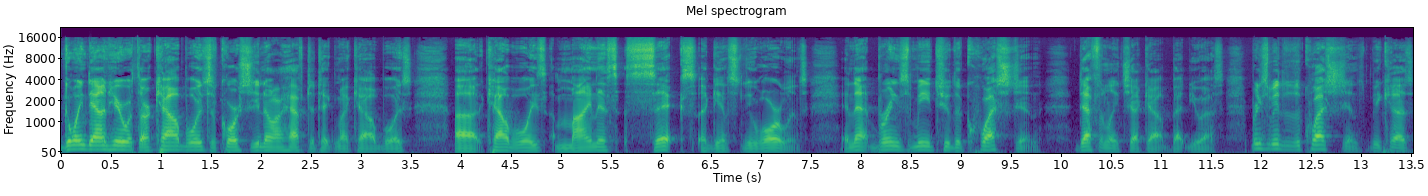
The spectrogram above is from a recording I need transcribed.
going down here with our Cowboys, of course, you know I have to take my Cowboys. Uh, Cowboys minus six against New Orleans. And that brings me to the question. Definitely check out BetUS. Brings me to the questions because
